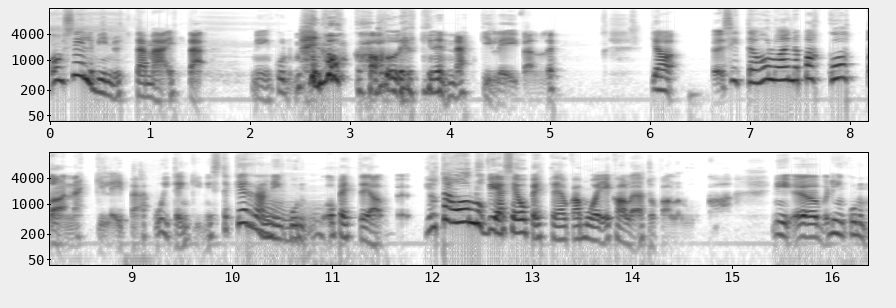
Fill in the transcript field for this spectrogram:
on selvinnyt tämä, että niin kuin, mä en olekaan allerginen näkkileivälle. Ja sitten on ollut aina pakko ottaa näkkileipää kuitenkin. Niin sitten kerran mm. niin kuin opettaja, jota on ollut vielä se opettaja, joka mua ei ekalla ja tokalla luokkaa, niin, niin kuin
